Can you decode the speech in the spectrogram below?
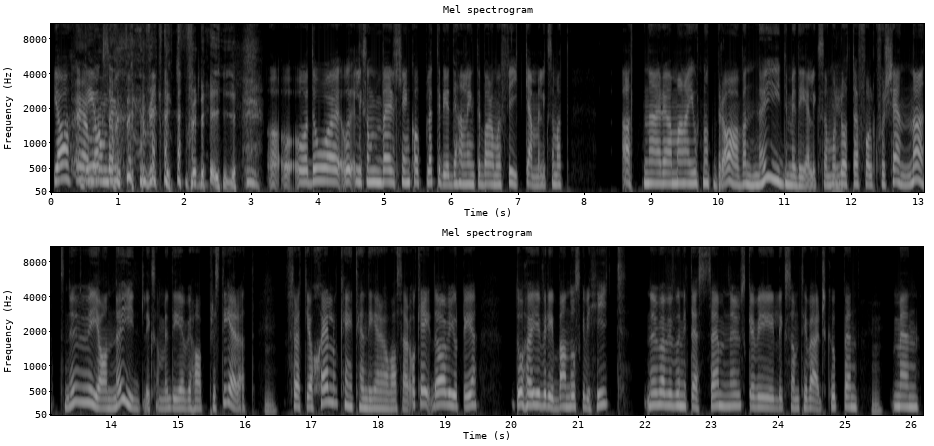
Ja, även det om också. det inte är viktigt för dig. Och, och, och då, och liksom verkligen kopplat till det, det handlar inte bara om att fika, men liksom att, att när man har gjort något bra, vara nöjd med det liksom, och Mm. låta folk få känna att nu är jag nöjd liksom, med det vi har presterat. Mm. För att jag själv kan ju tendera att vara så här, okej, då har vi gjort det, då höjer vi ribban, då ska vi hit. Nu har vi vunnit SM, nu ska vi liksom till världskuppen. Mm. Men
